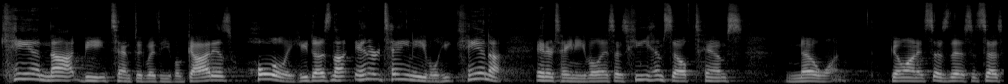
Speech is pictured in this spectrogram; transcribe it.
cannot be tempted with evil. God is holy. He does not entertain evil. He cannot entertain evil. And it says he himself tempts no one. Go on, it says this it says,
